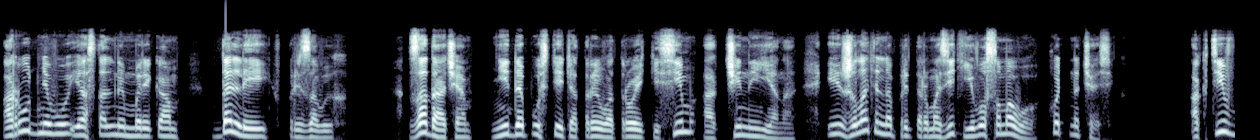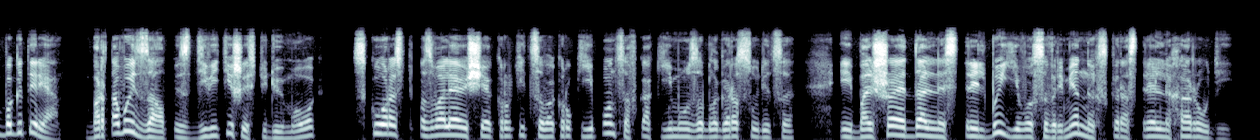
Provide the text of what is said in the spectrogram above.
а Рудневу и остальным морякам долей в призовых. Задача – не допустить отрыва тройки Сим от Чин Йена и желательно притормозить его самого, хоть на часик. Актив богатыря – бортовой залп из 9 6-дюймовок, скорость, позволяющая крутиться вокруг японцев, как ему заблагорассудится, и большая дальность стрельбы его современных скорострельных орудий.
